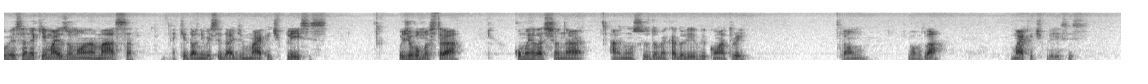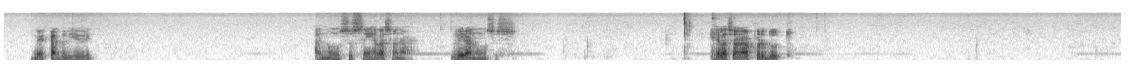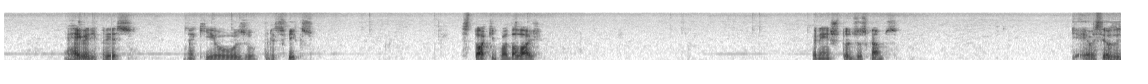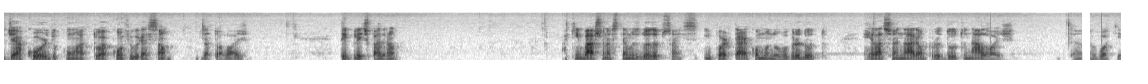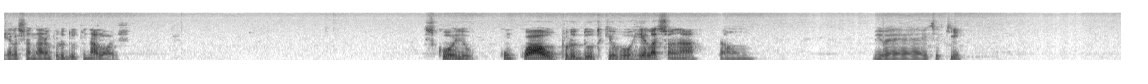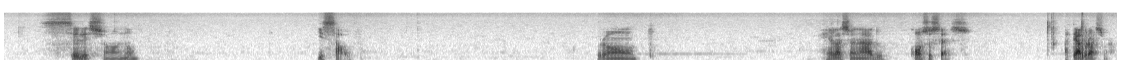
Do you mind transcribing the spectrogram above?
Começando aqui mais uma mão na massa, aqui da Universidade Marketplaces. Hoje eu vou mostrar como relacionar anúncios do Mercado Livre com a Tray. Então, vamos lá? Marketplaces, Mercado Livre, anúncios sem relacionar, ver anúncios, relacionar produto, regra de preço, aqui eu uso preço fixo, estoque igual da loja, preenche todos os campos, e aí você usa de acordo com a tua configuração da tua loja, template padrão, Aqui embaixo nós temos duas opções, importar como novo produto, relacionar um produto na loja. Então eu vou aqui relacionar um produto na loja. Escolho com qual produto que eu vou relacionar. Então, meu é esse aqui. Seleciono e salvo. Pronto relacionado com sucesso. Até a próxima!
